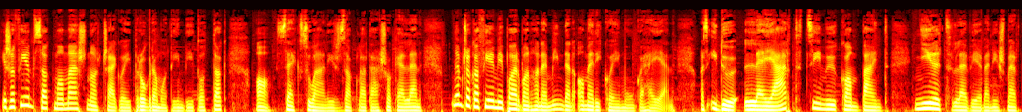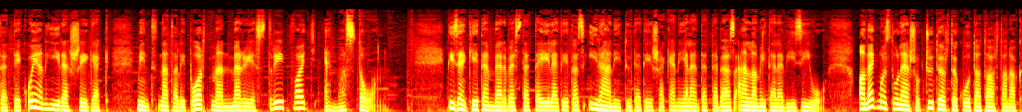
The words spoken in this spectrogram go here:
és a filmszakma más nagyságai programot indítottak a szexuális zaklatások ellen. Nem csak a filmiparban, hanem minden amerikai munkahelyen. Az Idő lejárt című kampányt nyílt levélben ismertették olyan hírességek, mint Natalie Portman, Mary Streep vagy Emma Stone. 12 ember vesztette életét az iráni tüntetéseken, jelentette be az állami televízió. A megmozdulások csütörtök óta tartanak.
